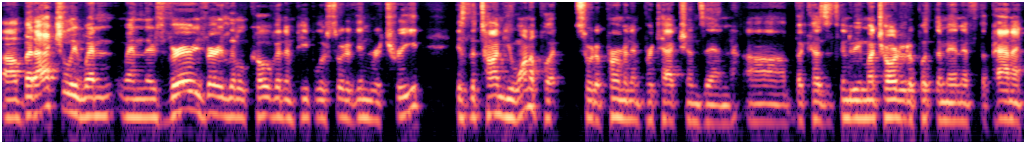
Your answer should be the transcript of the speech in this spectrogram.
Uh, but actually, when when there's very very little COVID and people are sort of in retreat, is the time you want to put sort of permanent protections in uh, because it's going to be much harder to put them in if the panic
